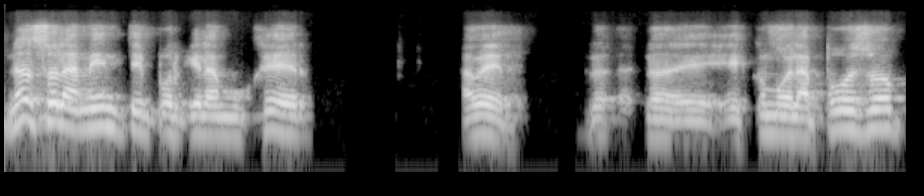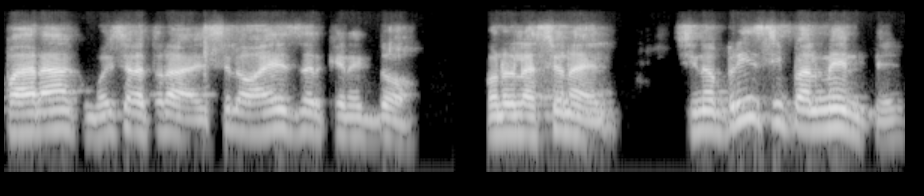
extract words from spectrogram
No solamente porque la mujer, a ver, eh, es como el apoyo para, como dice la Torah, el celo a Ezer Kenegdo, con relación a él, sino principalmente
